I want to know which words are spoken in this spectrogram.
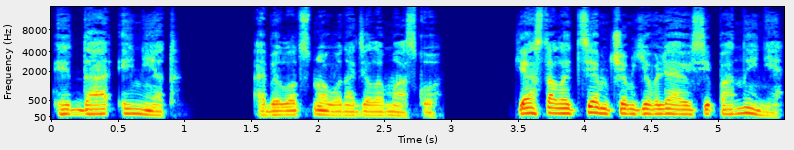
«И да, и нет». Абелот снова надела маску. «Я стала тем, чем являюсь и поныне.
